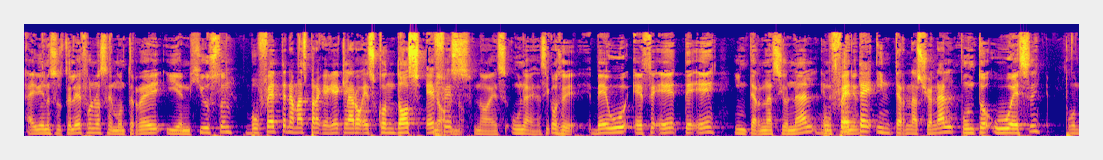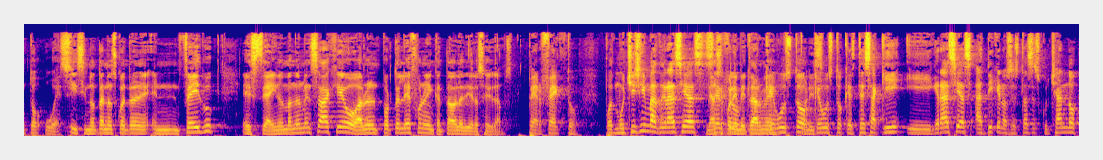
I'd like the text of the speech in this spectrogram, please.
ahí vienen sus teléfonos en Monterrey y en Houston. Bufete, nada más para que quede claro, es con dos Fs. No, no, no es una, así como se dice, B-U-F-E-T-E -E, Internacional. Bufete Internacional.us. US. Y si no te nos encuentran en, en, Facebook, este, ahí nos mandan mensaje o hablan por teléfono encantado les los ayudamos. Perfecto. Pues muchísimas gracias. Gracias Sergio. por invitarme. Qué gusto, qué gusto que estés aquí y gracias a ti que nos estás escuchando.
